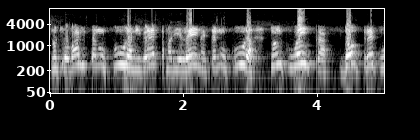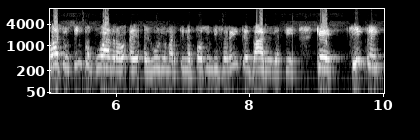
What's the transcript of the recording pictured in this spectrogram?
nuestro barrio está en oscura, Nivelta, María Elena, está en oscura. Tú encuentras dos, tres, cuatro, cinco cuadros, eh, eh, Julio Martínez Pozo, en diferentes barrios de aquí, que simple,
